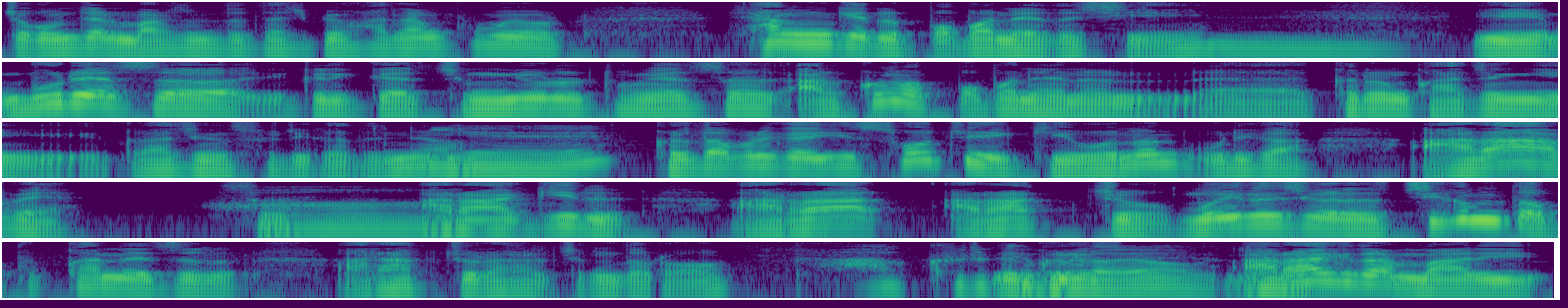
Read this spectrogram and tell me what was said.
조금 전에 말씀드렸다시피 화장품의 향기를 뽑아내듯이 음. 이 물에서 그러니까 정류를 통해서 알코올만 뽑아내는 에, 그런 과정이 과정 술이거든요. 예. 그러다 보니까 이 소주의 기원은 우리가 아랍의 술, 아. 아라길, 아라, 아락주 뭐 이런 식으로 해서 지금도 북한에서는 아락주를 할 정도로 아, 그렇게 불러요. 예. 아락이란 말이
